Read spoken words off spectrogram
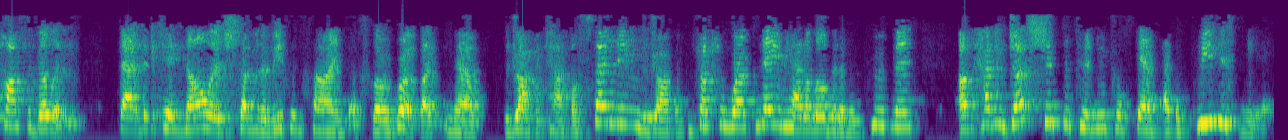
a possibility that they can acknowledge some of the recent signs of slower growth, like, you know, the drop in capital spending, the drop in construction work. Today we had a little bit of improvement. Um, having just shifted to a neutral stance at the previous meeting,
